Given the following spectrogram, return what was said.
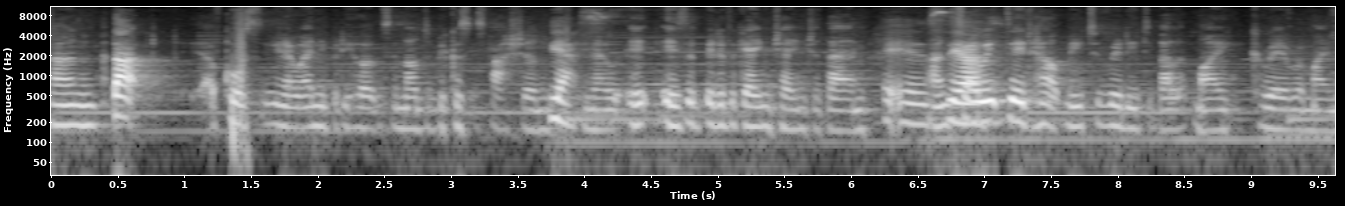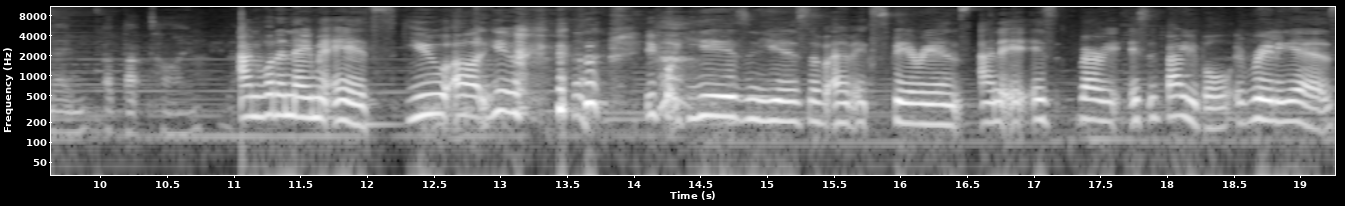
And that, of course, you know, anybody who opens in London because it's fashion, Yes. you know, it is a bit of a game changer then. It is, And yes. so it did help me to really develop my career and my name at that time. And what a name it is! You are you. you've got years and years of um, experience, and it is very it's invaluable. It really is.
